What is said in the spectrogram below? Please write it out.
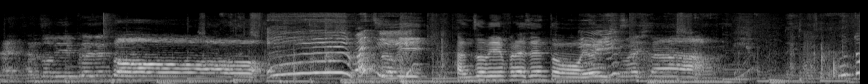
はい誕生日プレゼント。えー、マジ？誕生日誕生日プレゼントを用意しました。本当？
